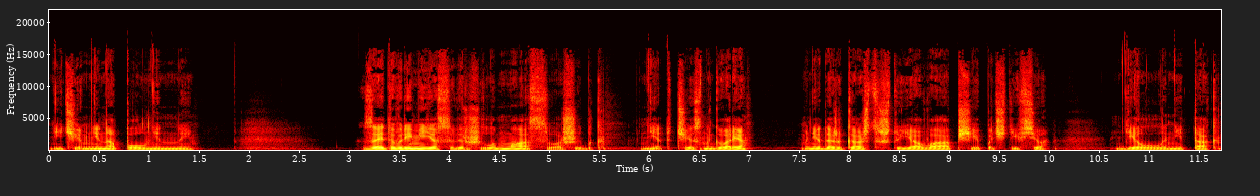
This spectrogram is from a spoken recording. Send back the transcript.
ничем не наполненные. За это время я совершила массу ошибок. Нет, честно говоря, мне даже кажется, что я вообще почти все делала не так.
